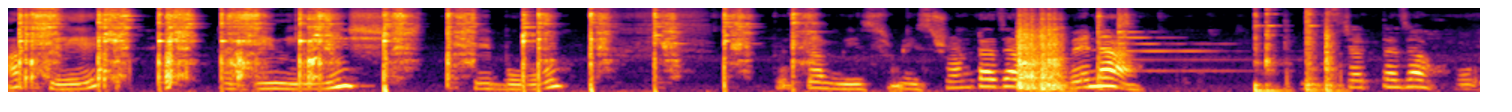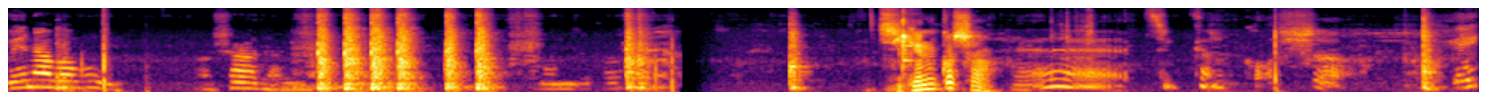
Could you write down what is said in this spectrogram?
আছে একটা জিনিস দেবো তোরটা মিশ- মিশ্রণটা যা হবে না মিক্সচারটা যা হবে না বাবু অসাধারণ। চিকেন কষা? হ্যাঁ চিকেন কষা। এই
